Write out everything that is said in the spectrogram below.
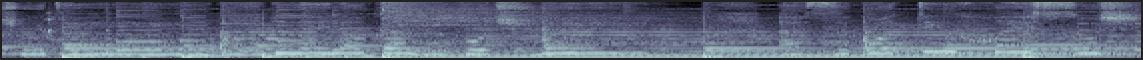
注定泪流干了过去爱死过定会苏醒。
